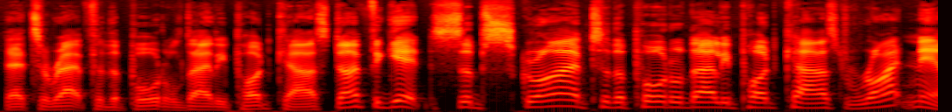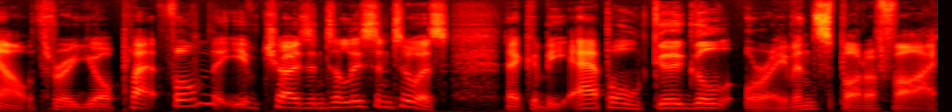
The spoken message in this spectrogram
That's a wrap for the Portal Daily Podcast. Don't forget, subscribe to the Portal Daily Podcast right now through your platform that you've chosen to listen to us. That could be Apple, Google, or even Spotify.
